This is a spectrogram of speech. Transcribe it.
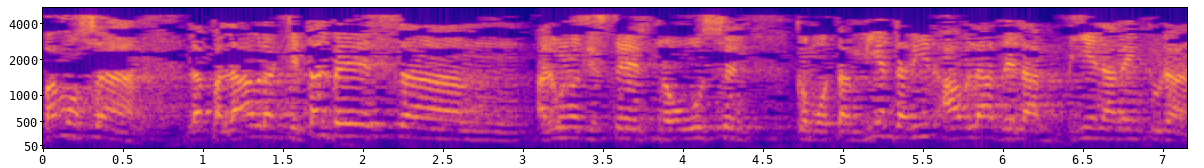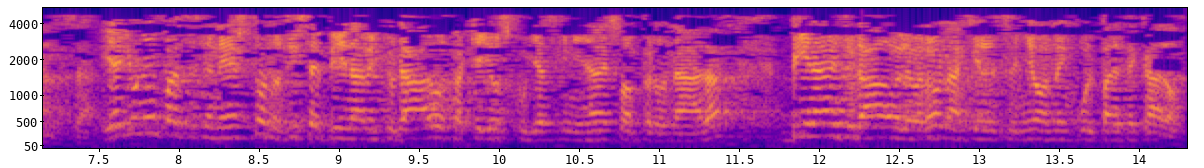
Vamos a la palabra que tal vez algunos de ustedes no usen, como también David habla de la bienaventuranza. Y hay un énfasis en esto, nos dice bienaventurados aquellos cuyas iniquidades son perdonadas, bienaventurado el varón a quien el Señor no inculpa de pecado.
